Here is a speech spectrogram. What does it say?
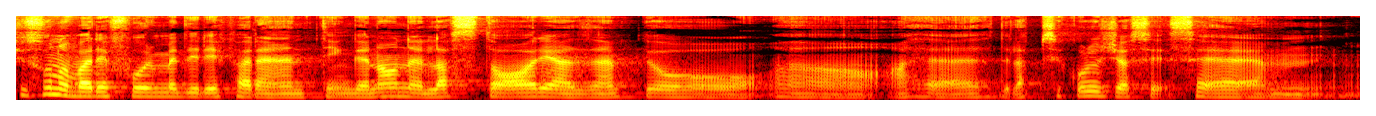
Ci sono varie forme di reparenting, no? nella storia ad esempio uh, della psicologia se, se, um,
